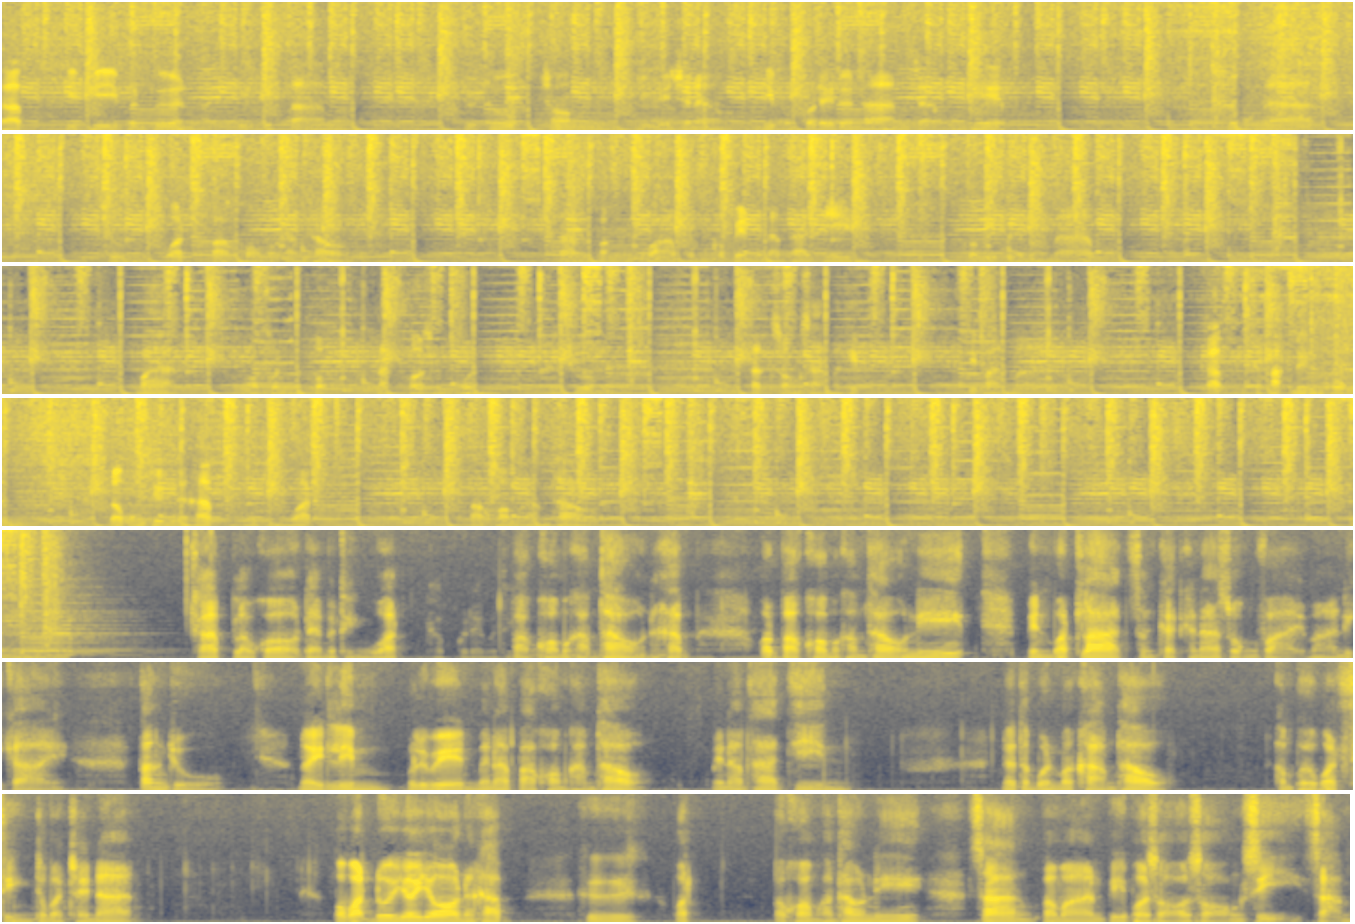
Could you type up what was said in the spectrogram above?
ครับ พี่ๆเพื่อนๆที่ติดตาม YouTube ช่อง u a Channel ที่ผมก็ได้เดินทางจากกรุงเทพเพื่อมุ่งหน้าสู่วัดป่าคลองมะขามเท่า ทางฝั่งขวาผมก็เป็นแม่น้ำท่าจีน ก็มีปริมาณน้ำมากเพราะว่าฝนตกหนักพอสมควรในช่วงสักสองสามอาทิตย์ที่ผ่านมา ครับสักพักหนึ่งคงเราคงถึงนะครับถึงวัด ป่าคลอมะขามเท่าครับเราก็ได้มาถึงวัดปากคลองมะขามเท่านะครับ วัดปากคลองมะขามเท่านี้ เป็นวัดลาดสังกัดคณะสงฆ์ฝ่ายมหานิกาย ตั้งอยู่ในริมบริเวณแม่น้ำปากคลองมะขามเท่า แม่น้ำท่าจีน ในตำบลมะขามเท่าอำเภอวัดสิงห์จังหวัดชัยนาทประวัติโดยย่อๆนะครับ คือ ปากคลองมะขามเท่านี้สร้างประมาณปีพศ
